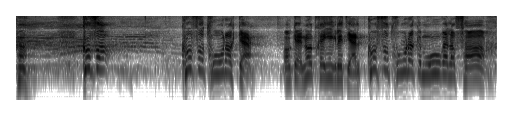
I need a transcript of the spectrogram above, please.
Hæ. Hvorfor, hvorfor tror dere Ok, nå trenger jeg litt hjelp. Hvorfor tror dere mor eller far,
